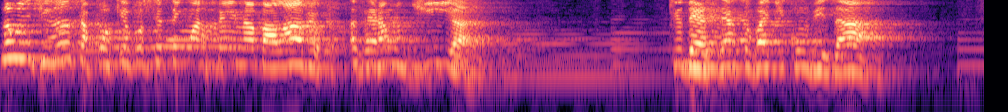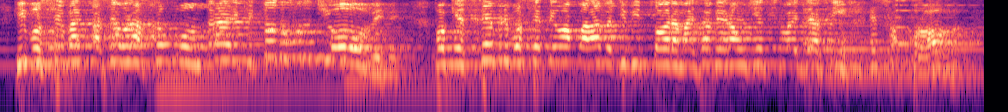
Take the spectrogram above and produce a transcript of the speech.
Não adianta, porque você tem uma fé inabalável, haverá um dia que o deserto vai te convidar. E você vai fazer a oração contrária que todo mundo te ouve. Porque sempre você tem uma palavra de vitória, mas haverá um dia que você vai dizer assim: é só prova,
